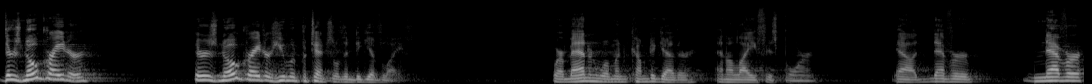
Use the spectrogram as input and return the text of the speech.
there's no greater there is no greater human potential than to give life, where man and woman come together and a life is born. Yeah, never, never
